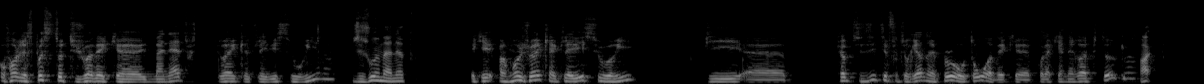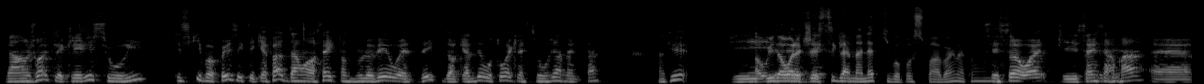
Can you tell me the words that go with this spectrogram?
au fond, je sais pas si toi tu joues avec euh, une manette ou si tu joues avec le clavier souris. J'ai joué manette. Ok, alors moi je jouais avec le clavier souris, puis euh, comme tu dis, il faut que tu regardes un peu autour avec, euh, pour la caméra et tout. Là. Ouais. Mais en jouant avec le clavier souris, qu'est-ce qui pas pire, c'est que tu es capable d'avancer avec ton WOSD et de regarder autour avec la souris en même temps. Ok. Puis, Ah oui, d'avoir euh, le joystick de la manette qui va pas super bien, mettons. C'est ça, ouais. Puis sincèrement, euh,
